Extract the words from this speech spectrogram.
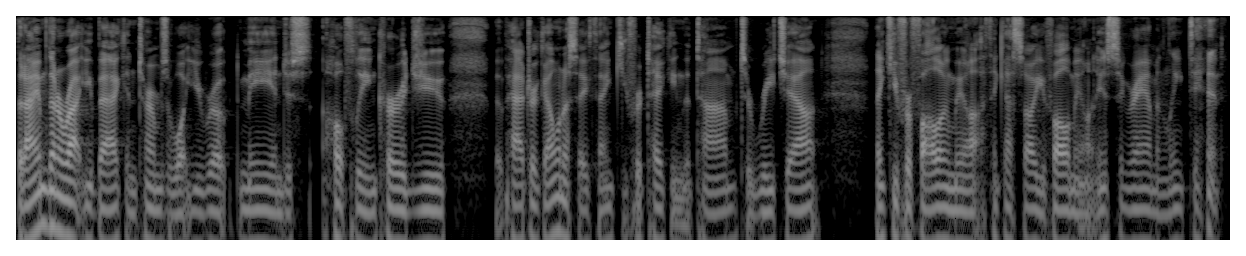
But I am going to write you back in terms of what you wrote to me and just hopefully encourage you. But, Patrick, I want to say thank you for taking the time to reach out. Thank you for following me. on I think I saw you follow me on Instagram and LinkedIn.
